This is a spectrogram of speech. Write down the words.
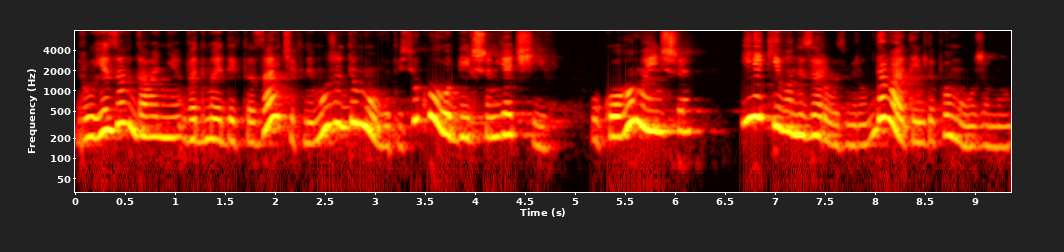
Друге завдання. Ведмедик та зайчик не можуть домовитись, у кого більше м'ячів, у кого менше. І які вони за розміром. Давайте їм допоможемо.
